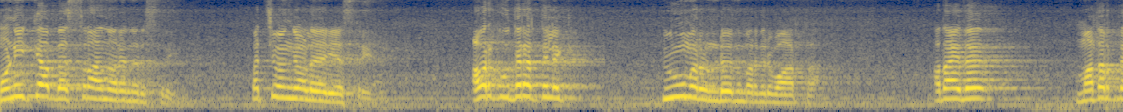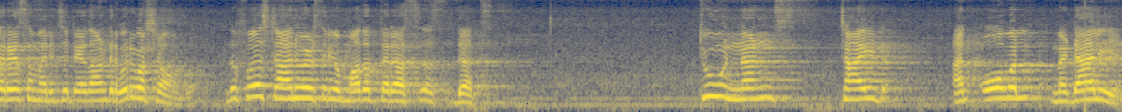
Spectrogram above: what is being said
മൊണിക്ക ബെസ്ര എന്ന് പറയുന്ന ഒരു സ്ത്രീ പശ്ചിമബംഗാൾ ഏരിയ സ്ത്രീയാണ് അവർക്ക് ഉദരത്തിൽ ട്യൂമർ ഉണ്ട് എന്ന് പറഞ്ഞൊരു വാർത്ത. അതായത് മദർ തെരേസ മരിച്ചിട്ട് ഏതാണ്ട് ഒരു വർഷമാകുമ്പോൾ the first anniversary of Mother Teresa's death two nuns tied an oval medallion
